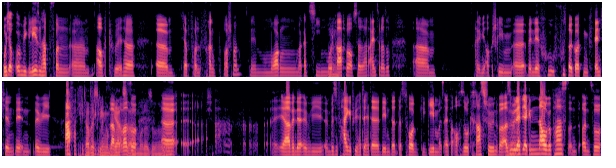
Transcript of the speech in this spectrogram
wo ich auch irgendwie gelesen habe von ähm, auf Twitter, ähm, ich glaube von Frank Boschmann, dem Morgenmagazin-Moderator mhm. auf Salat 1 oder so, ähm, hat irgendwie auch geschrieben, äh, wenn der Fu Fußballgott ein Quäntchen, nee, irgendwie, ah, fuck, ich glaube, es ging um Herz so, oder so. Äh, äh, ja, wenn der irgendwie ein bisschen Feingefühl hätte, hätte er dem das Tor gegeben, weil es einfach auch so krass schön war. Also ja. der hätte ja genau gepasst und, und so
